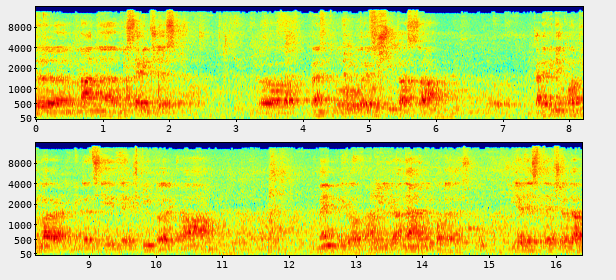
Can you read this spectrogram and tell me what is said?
uh, în plan bisericesc, pentru reușita sa care vine în continuare activității de ctitori a membrilor familiei a neamului Codănescu. El este cel de-al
